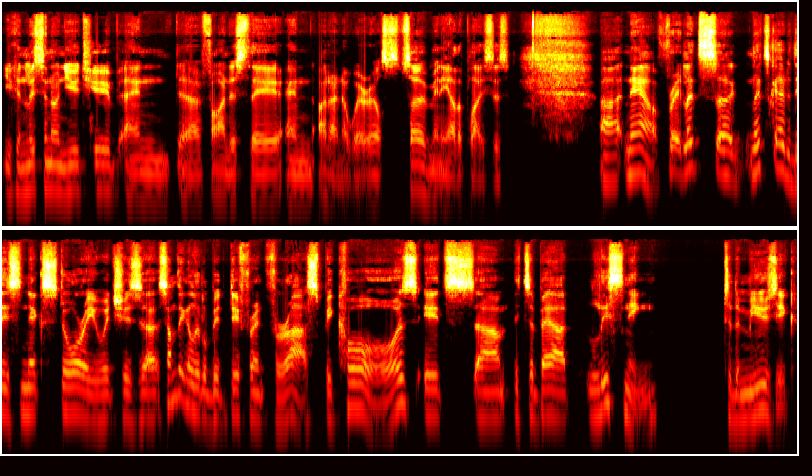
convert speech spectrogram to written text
You can listen on YouTube and uh, find us there, and I don't know where else. So many other places. Uh, now, Fred, let's uh, let's go to this next story, which is uh, something a little bit different for us because it's um, it's about listening to the music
